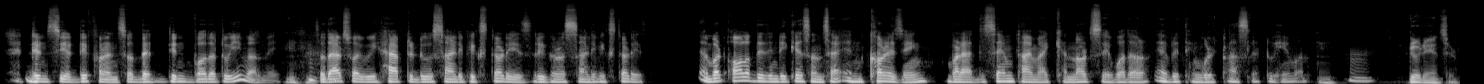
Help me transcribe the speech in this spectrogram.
didn't see a difference, so they didn't bother to email me. Mm-hmm. so that's why we have to do scientific studies, rigorous scientific studies. But all of these indications are encouraging, but at the same time, I cannot say whether everything will translate to human. Mm. Good answer.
